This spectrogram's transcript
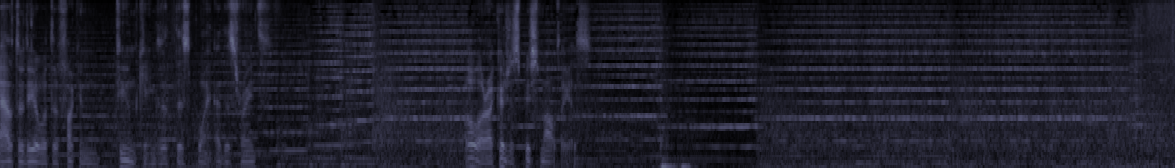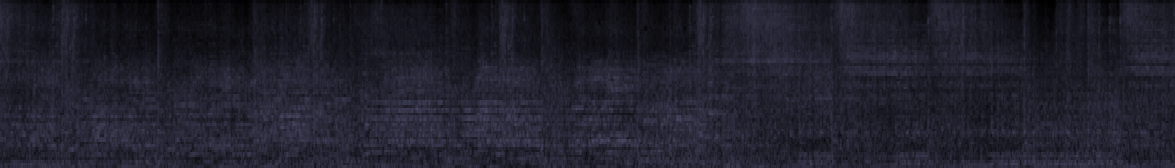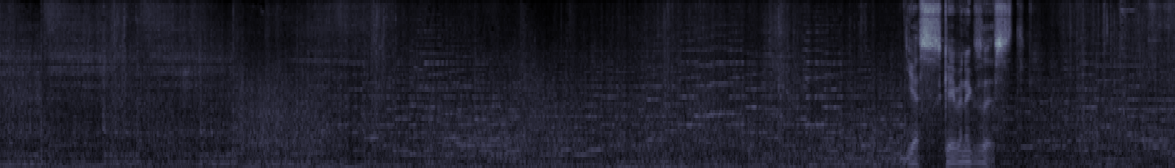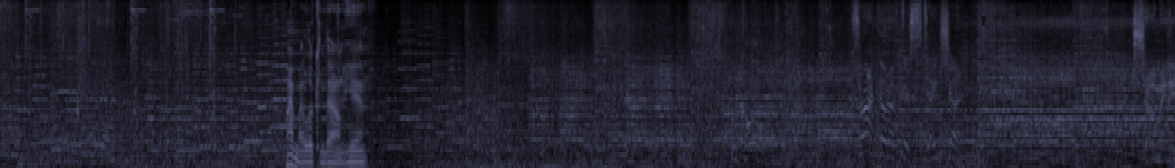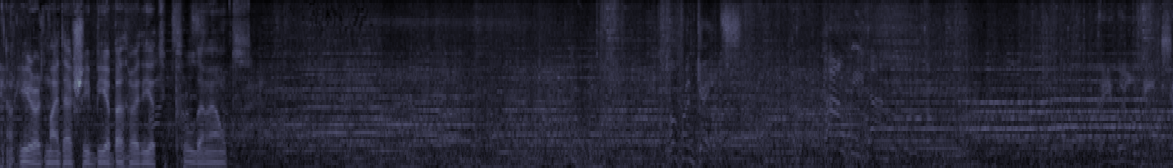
Have to deal with the fucking Tomb Kings at this point, at this rate. Or I could just push them out, I guess. Exist. Why am I looking down here? Now here it might actually be a better idea to pull them out.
